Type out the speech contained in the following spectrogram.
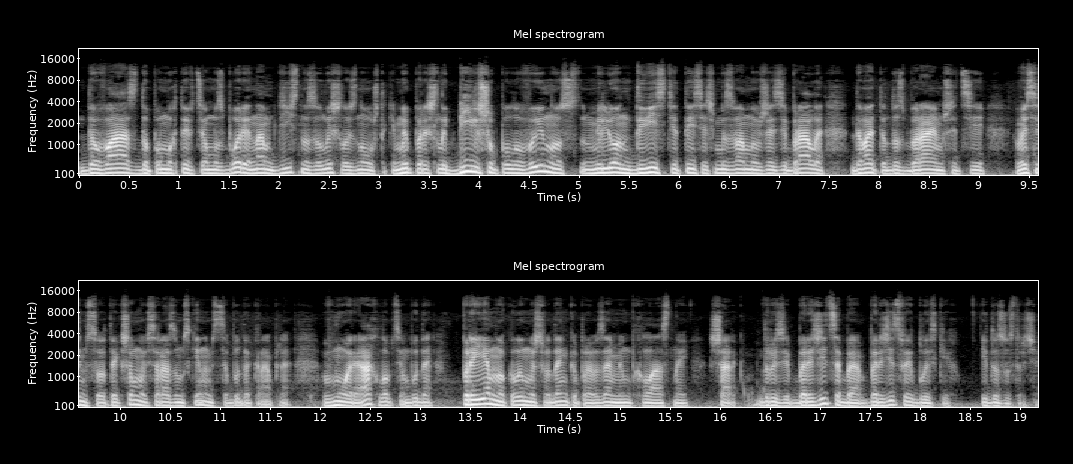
до вас допомогти в цьому зборі. Нам дійсно залишилось знову ж таки. Ми перейшли більшу половину, с- мільйон двісті тисяч. Ми з вами вже зібрали. Давайте дозбираємо ще ці 800. Якщо ми всі разом скинемося, це буде крапля в морі. А хлопцям буде приємно, коли ми швиденько привеземо їм класний шарк. Друзі, бережіть себе, бережіть своїх близьких і до зустрічі.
